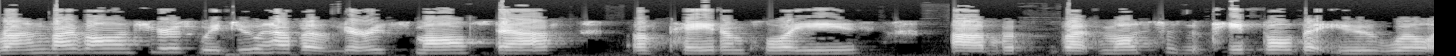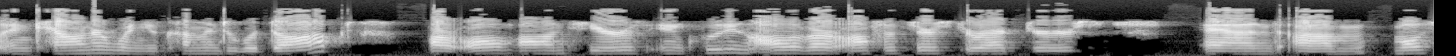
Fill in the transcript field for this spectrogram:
run by volunteers. We do have a very small staff of paid employees. Uh, but, but most of the people that you will encounter when you come in to adopt are all volunteers, including all of our officers, directors, and um, most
